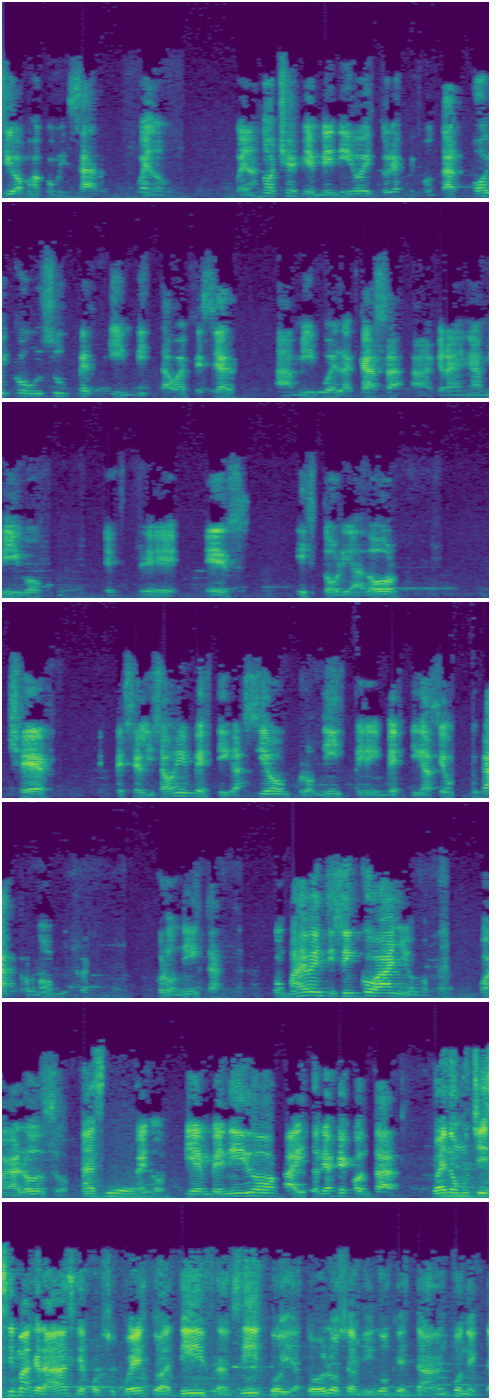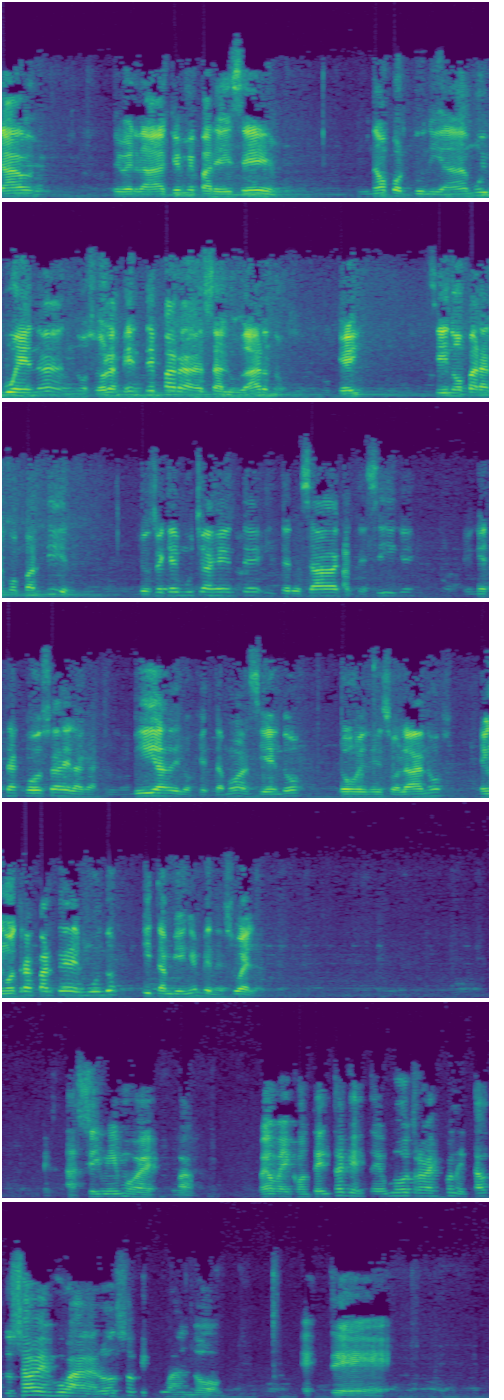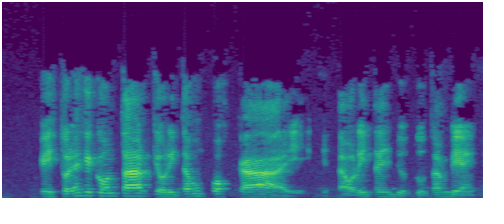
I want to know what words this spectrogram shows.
Sí vamos a comenzar. Bueno, buenas noches, bienvenido a Historias que Contar. Hoy con un súper invitado especial, amigo de la casa, a gran amigo. Este es historiador, chef, especializado en investigación, cronista, en investigación gastronómica, cronista, con más de 25 años, Juan Alonso. Así es. Bueno, bienvenido a Historias que Contar. Bueno, muchísimas gracias, por supuesto, a ti, Francisco, y a todos los amigos que están conectados. De verdad que me parece una oportunidad muy buena, no solamente para saludarnos, ¿ok? Sino para compartir. Yo sé que hay mucha gente interesada que te sigue en estas cosas de la gastronomía, de lo que estamos haciendo los venezolanos en otras partes del mundo y también en Venezuela. Así mismo es, Juan. Bueno, me contenta que estemos otra vez conectados. Tú sabes, Juan Alonso, que cuando este que historias que contar, que ahorita es un podcast y que está ahorita en YouTube también,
